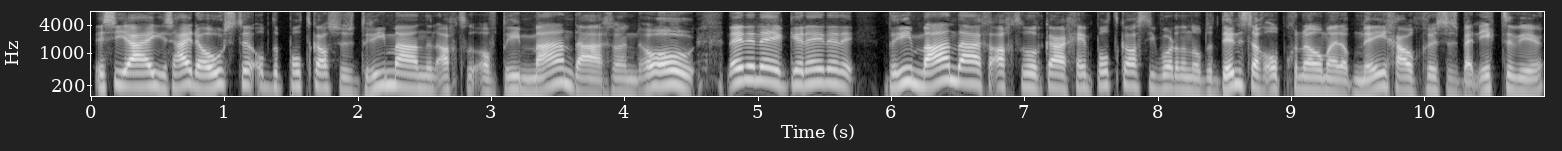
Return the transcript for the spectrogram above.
is hij, hij de host op de podcast. Dus drie maanden achter, of drie maandagen. Oh, nee, nee, nee, nee, nee, nee. Drie maandagen achter elkaar geen podcast. Die worden dan op de dinsdag opgenomen. En op 9 augustus ben ik er weer.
